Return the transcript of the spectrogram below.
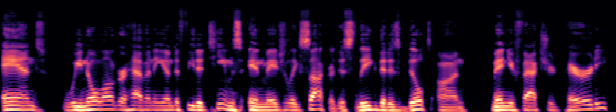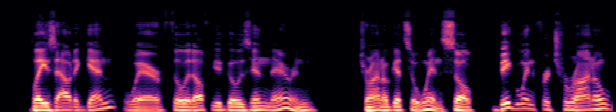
And we no longer have any undefeated teams in Major League Soccer. This league that is built on manufactured parity plays out again, where Philadelphia goes in there and Toronto gets a win. So big win for Toronto.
